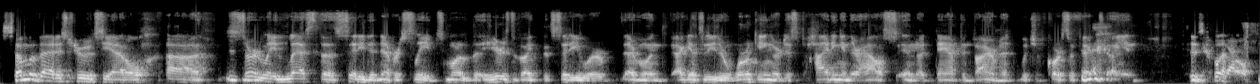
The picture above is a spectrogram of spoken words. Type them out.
Some of that is true in Seattle. Uh, mm-hmm. Certainly less the city that never sleeps. More the, here's the, like the city where everyone, I guess, is either working or just hiding in their house in a damp environment, which of course affects Taiyin as well. Yes.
